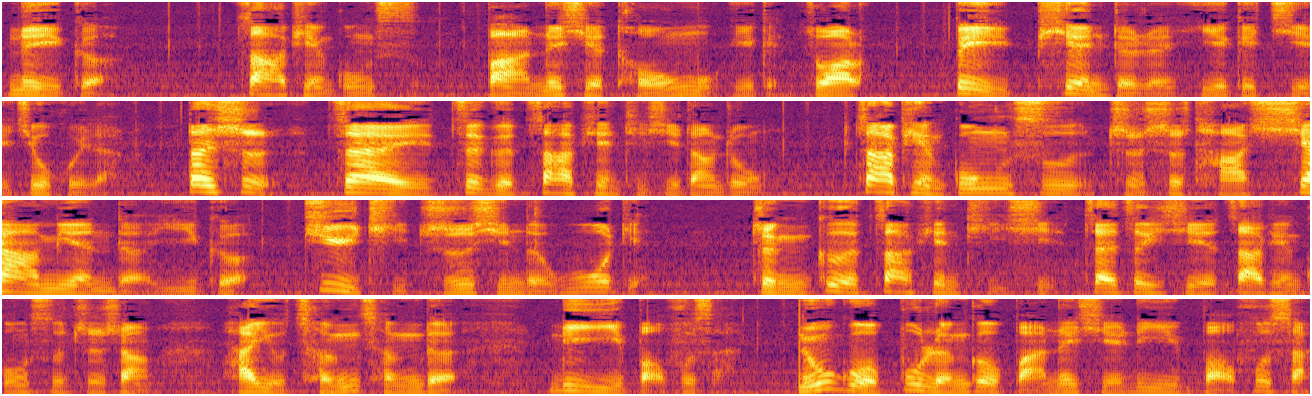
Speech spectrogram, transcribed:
那个诈骗公司，把那些头目也给抓了。被骗的人也给解救回来了。但是在这个诈骗体系当中，诈骗公司只是他下面的一个具体执行的窝点，整个诈骗体系在这些诈骗公司之上还有层层的利益保护伞。如果不能够把那些利益保护伞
